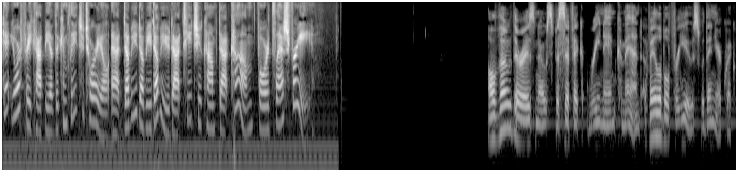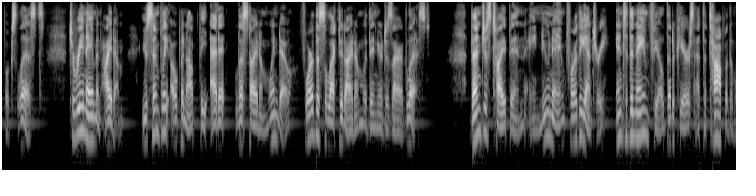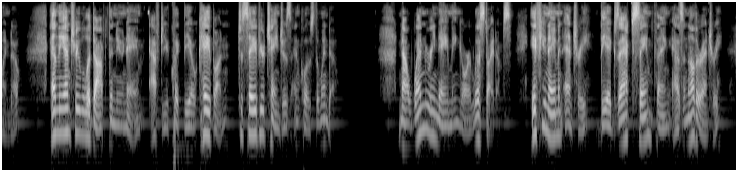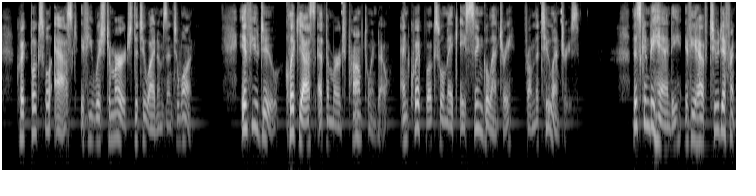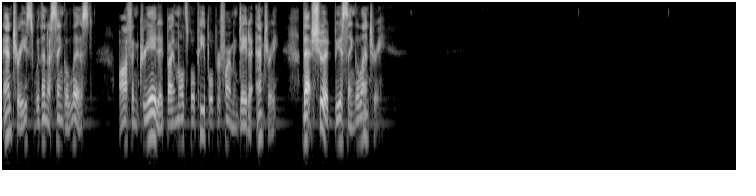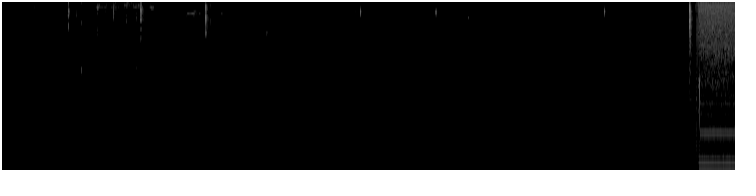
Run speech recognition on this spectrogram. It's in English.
Get your free copy of the complete tutorial at www.teachucomp.com forward slash free. Although there is no specific rename command available for use within your QuickBooks lists, to rename an item, you simply open up the Edit List Item window for the selected item within your desired list. Then just type in a new name for the entry into the name field that appears at the top of the window, and the entry will adopt the new name after you click the OK button to save your changes and close the window. Now, when renaming your list items, if you name an entry the exact same thing as another entry, QuickBooks will ask if you wish to merge the two items into one. If you do, click Yes at the Merge Prompt window and QuickBooks will make a single entry from the two entries. This can be handy if you have two different entries within a single list, often created by multiple people performing data entry, that should be a single entry.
